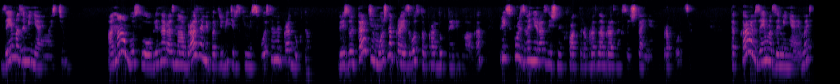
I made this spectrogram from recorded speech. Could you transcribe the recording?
взаимозаменяемостью. Она обусловлена разнообразными потребительскими свойствами продуктов. В результате можно производство продукта или блага при использовании различных факторов в разнообразных сочетаниях и пропорциях. Такая взаимозаменяемость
